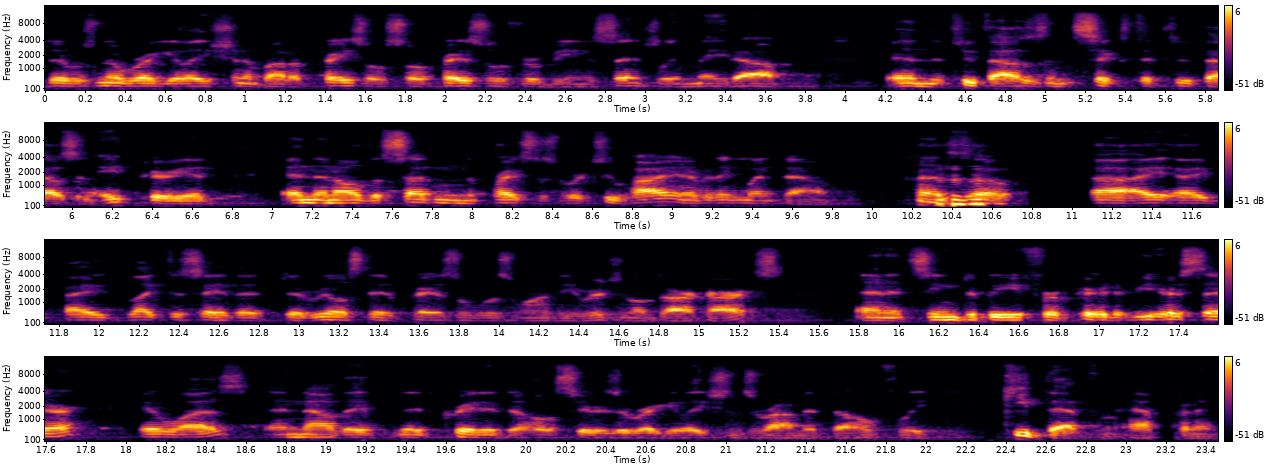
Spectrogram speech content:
there was no regulation about appraisal. So appraisals were being essentially made up in the 2006 to 2008 period. And then all of a sudden the prices were too high and everything went down. so uh, I, I, I like to say that the real estate appraisal was one of the original dark arts. And it seemed to be for a period of years there. It was. And now they've, they've created a whole series of regulations around it to hopefully keep that from happening.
